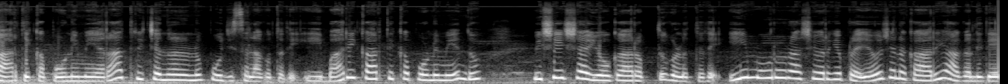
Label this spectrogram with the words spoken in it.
ಕಾರ್ತಿಕ ಪೂರ್ಣಿಮೆಯ ರಾತ್ರಿ ಚಂದ್ರನನ್ನು ಪೂಜಿಸಲಾಗುತ್ತದೆ. ಈ ಬಾರಿ ಕಾರ್ತಿಕ ಪೂರ್ಣಿಮೆಯಂದು ವಿಶೇಷ ಯೋಗ ರಫ್ತುಗೊಳ್ಳುತ್ತದೆ ಈ ಮೂರು ರಾಶಿಯವರಿಗೆ ಪ್ರಯೋಜನಕಾರಿ ಆಗಲಿದೆ.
